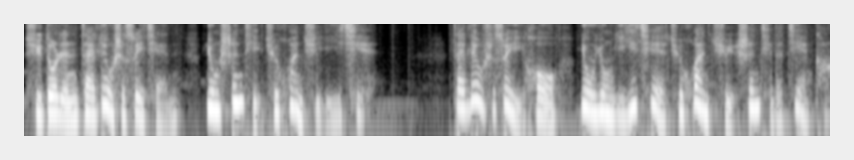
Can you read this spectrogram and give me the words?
许多人在六十岁前用身体去换取一切，在六十岁以后又用一切去换取身体的健康。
